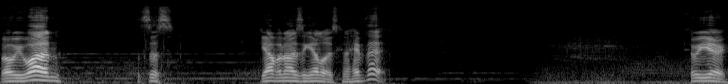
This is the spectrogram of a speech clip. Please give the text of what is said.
Well, we won. What's this? Galvanizing alloys. Can I have that? Who are you?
